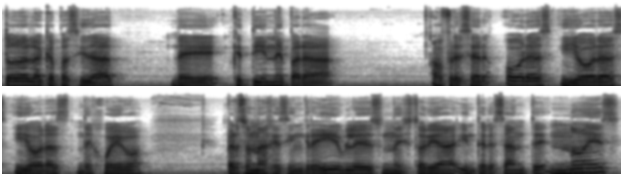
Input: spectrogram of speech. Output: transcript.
toda la capacidad de, que tiene para ofrecer horas y horas y horas de juego personajes increíbles, una historia interesante. No es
